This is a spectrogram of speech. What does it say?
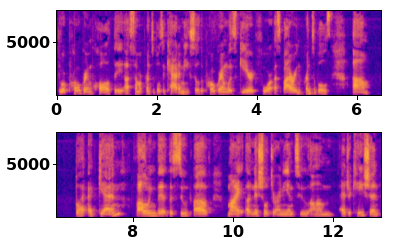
through a program called the uh, Summer Principals Academy. So the program was geared for aspiring principals, um, but again, following the, the suit of my initial journey into um, education,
